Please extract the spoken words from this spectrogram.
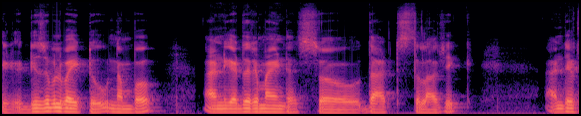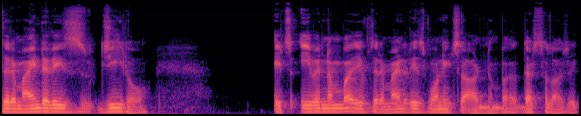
it, divisible by two number, and get the reminder. So that's the logic. And if the reminder is zero, it's even number. If the reminder is one, it's odd number. That's the logic.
